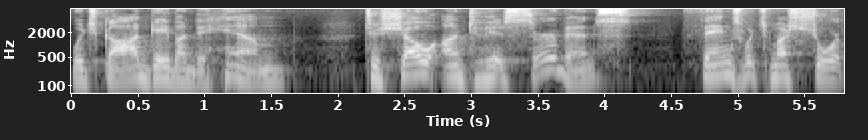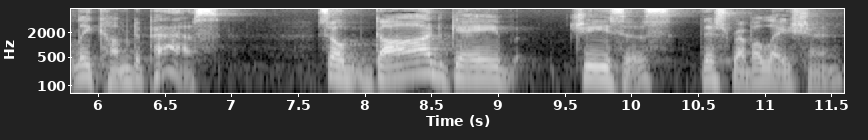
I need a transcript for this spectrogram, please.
which God gave unto him to show unto his servants things which must shortly come to pass. So, God gave Jesus this revelation.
